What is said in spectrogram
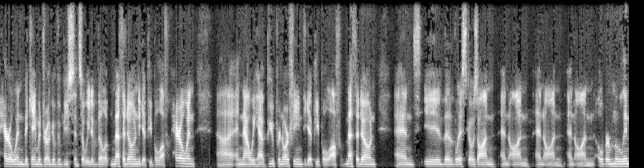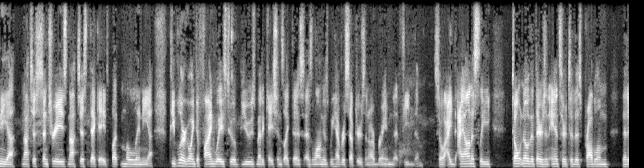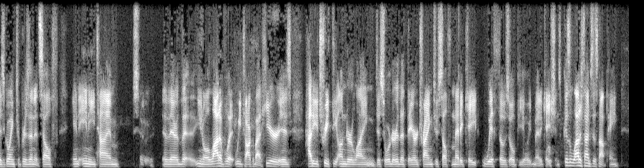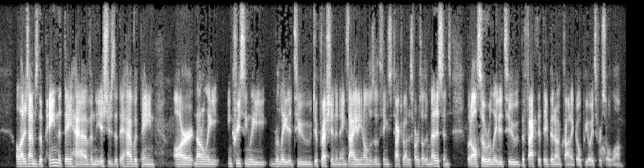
heroin became a drug of abuse, and so we developed methadone to get people off of heroin. Uh, and now we have buprenorphine to get people off of methadone. And the list goes on and on and on and on over millennia not just centuries not just decades but millennia. People are going to find ways to abuse medications like this as long as we have receptors in our brain that feed them. So i, I honestly don't know that there's an answer to this problem that is going to present itself in any time soon uh, there the, you know a lot of what we talk about here is how do you treat the underlying disorder that they are trying to self-medicate with those opioid medications because a lot of times it's not pain a lot of times the pain that they have and the issues that they have with pain are not only increasingly related to depression and anxiety and all those other things you talked about as far as other medicines, but also related to the fact that they've been on chronic opioids for so long.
